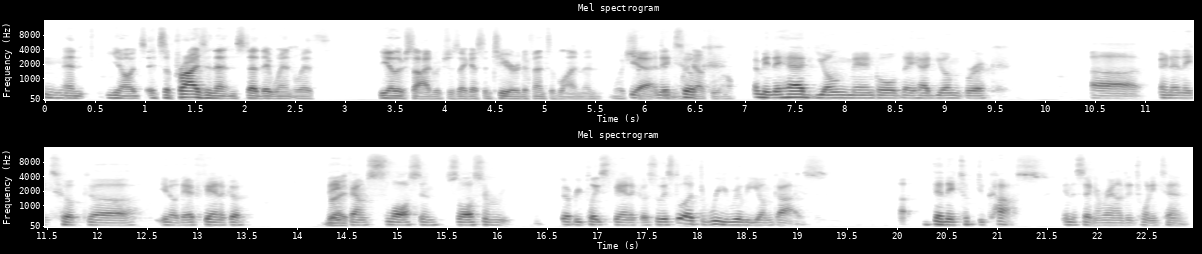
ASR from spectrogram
Mhm. And you know, it's it's surprising that instead they went with the other side, which is I guess interior defensive lineman, which Yeah, and they didn't work out took- too well. I mean, they had young Mangold, they had young Brick, uh, and then they took, uh, you know, they had Faneca. They Right. found Slauson. Slauson uh, replaced Faneca, so they still had three really young guys. Uh, then they took Ducasse in the second round in 2010.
